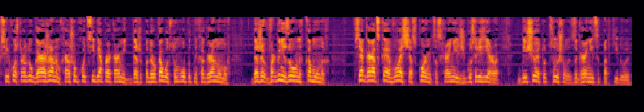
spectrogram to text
к сельхозтруду горожанам хорошо бы хоть себя прокормить, даже под руководством опытных агрономов, даже в организованных коммунах. Вся городская власть сейчас кормится с хранилищ госрезерва, да еще я тут слышал, из-за границы подкидывают.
